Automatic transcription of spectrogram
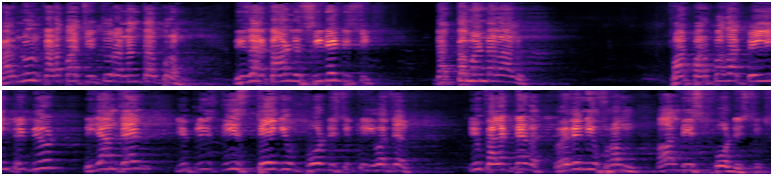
Kurnool Kadapa Chittoor Anantapur these are called ceded district దత్త మండలాలు For purpose of paying tribute, Nizam said, you please, please take your four districts to yourself. You collected revenue from all these four districts.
